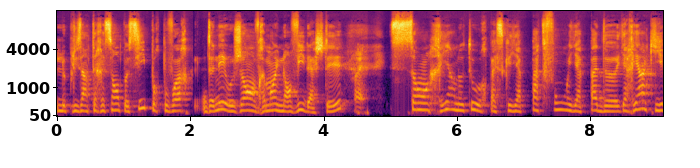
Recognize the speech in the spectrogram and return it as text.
le plus intéressant possible pour pouvoir donner aux gens vraiment une envie d'acheter sans rien autour parce qu'il n'y a pas de fond, il n'y a pas de, il y a rien qui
